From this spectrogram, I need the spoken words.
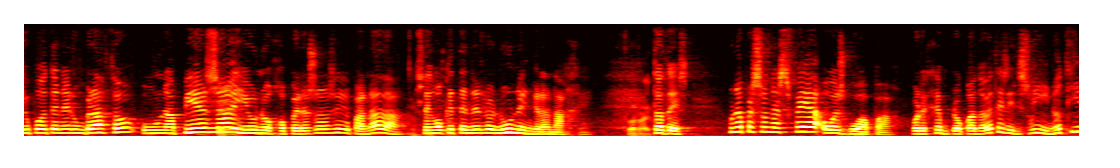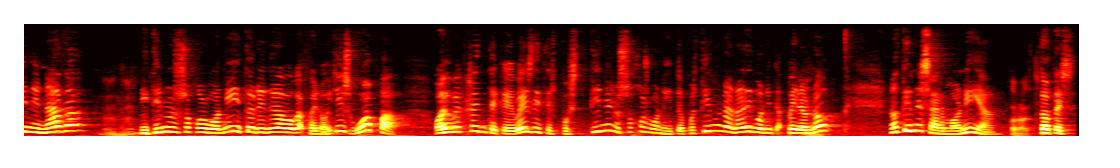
Yo puedo tener un brazo, una pierna y un ojo, pero eso no sirve para nada. Tengo que tenerlo en un engranaje. Correcto. Entonces, ¿una persona es fea o es guapa? Por ejemplo, cuando a veces dices, oye, no tiene nada, ni tiene unos ojos bonitos, ni tiene la boca, pero oye, es guapa. O hay gente que ves y dices, pues tiene los ojos bonitos, pues tiene una nariz bonita, pero no, no tiene esa armonía. Entonces,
